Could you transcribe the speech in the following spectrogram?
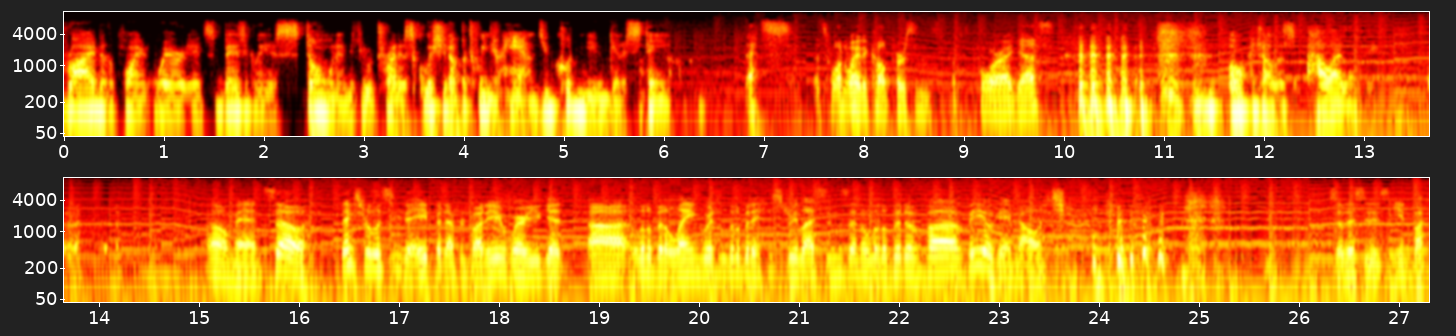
dry to the point where it's basically a stone, and if you try to squish it up between your hands, you couldn't even get a stain on them. that's that's one way to call persons poor, I guess. oh, Catullus, how I love you. Oh man. So, thanks for listening to 8-Bit everybody, where you get uh, a little bit of language, a little bit of history lessons, and a little bit of uh, video game knowledge. so this is Ian Buck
